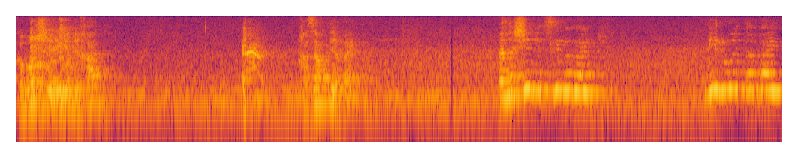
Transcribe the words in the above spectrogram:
כמו שיום אחד חזרתי הביתה. אנשים אצלי בבית מילאו את הבית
